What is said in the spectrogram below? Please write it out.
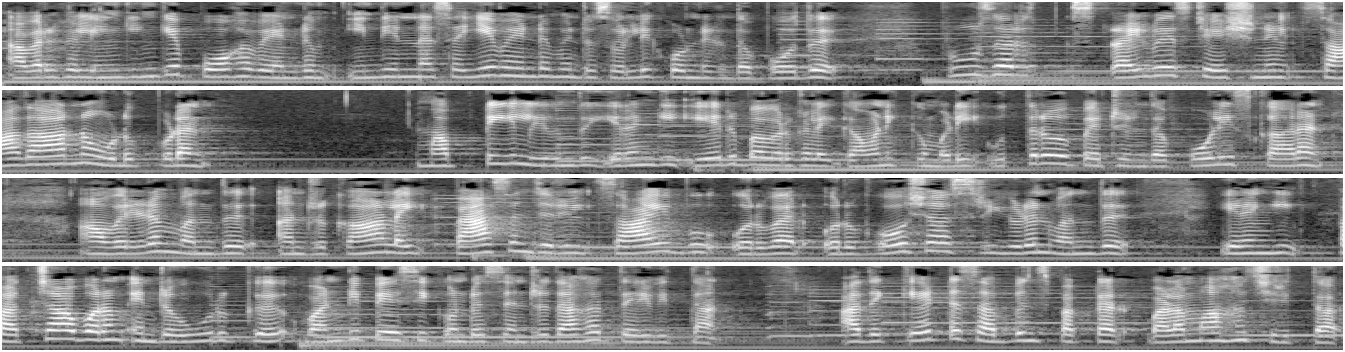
அவர்கள் இங்கிங்கே போக வேண்டும் இன்னென்ன செய்ய வேண்டும் என்று சொல்லிக் கொண்டிருந்த போது ப்ரூசர் ரயில்வே ஸ்டேஷனில் சாதாரண உடுப்புடன் மப்டியில் இருந்து இறங்கி ஏறுபவர்களை கவனிக்கும்படி உத்தரவு பெற்றிருந்த போலீஸ்காரன் அவரிடம் வந்து அன்று காலை பாசஞ்சரில் சாய்பு ஒருவர் ஒரு கோஷாஸ்ரீயுடன் வந்து இறங்கி பச்சாபுரம் என்ற ஊருக்கு வண்டி பேசி கொண்டு சென்றதாக தெரிவித்தான். அதை கேட்ட சப் இன்ஸ்பெக்டர் பலமாக சிரித்தார்.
